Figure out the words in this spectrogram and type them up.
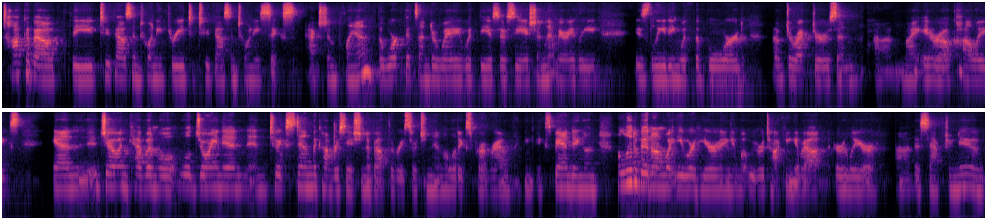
talk about the 2023 to 2026 action plan, the work that's underway with the association that Mary Lee is leading with the board of directors and um, my ARL colleagues. And Joe and Kevin will, will join in and to extend the conversation about the research and analytics program. I think expanding on a little bit on what you were hearing and what we were talking about earlier uh, this afternoon.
